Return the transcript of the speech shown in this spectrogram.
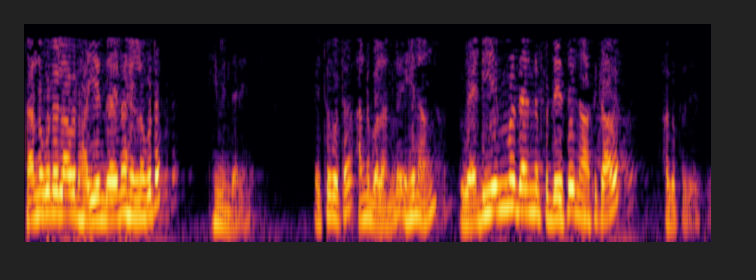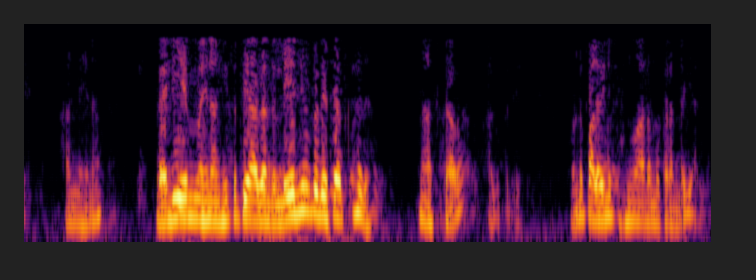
ගන්නකොට වෙලාවකට හයියෙන් දැනෙනවා හෙලනකොට හිමින් දැනෙනවා. එතකොට අන්න බලන්න. එහෙනම් වැඩියෙන්ම දැනෙන ප්‍රදේශේ නාසිකාව අග ප්‍රදේශය. අන්න එහෙනම් වැඩියෙන්ම එහෙනම් හිත තියාගන්න ලේසිම ප්‍රදේශයක් කොහෙද? නාසිකාව අග ප්‍රදේශය. ඔන්න පළවෙනි පුහුණුව ආරම්භ කරන්නයි යන්නේ.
